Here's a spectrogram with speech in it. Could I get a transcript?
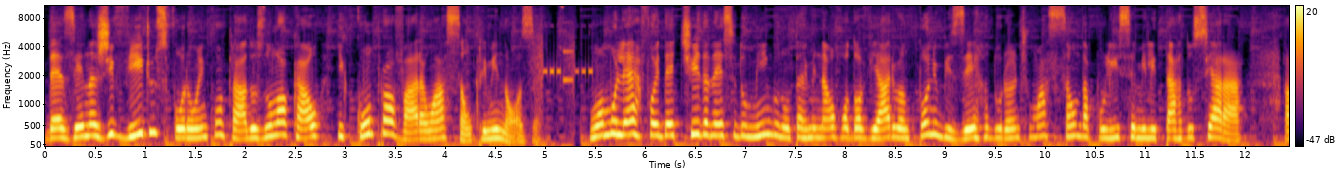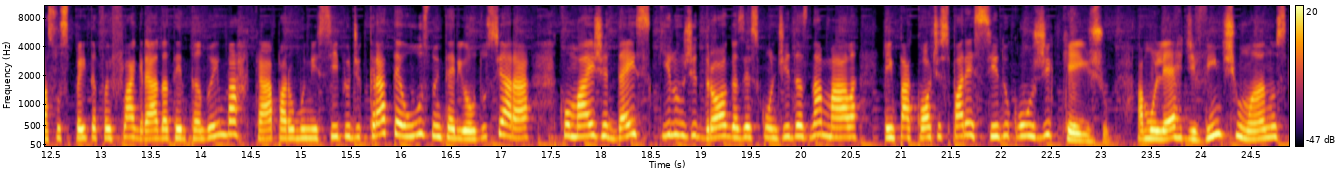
Dezenas de vídeos foram encontrados no local e comprovaram a ação criminosa. Uma mulher foi detida nesse domingo no terminal rodoviário Antônio Bezerra durante uma ação da Polícia Militar do Ceará. A suspeita foi flagrada tentando embarcar para o município de Crateús, no interior do Ceará, com mais de 10 quilos de drogas escondidas na mala em pacotes parecidos com os de queijo. A mulher, de 21 anos,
